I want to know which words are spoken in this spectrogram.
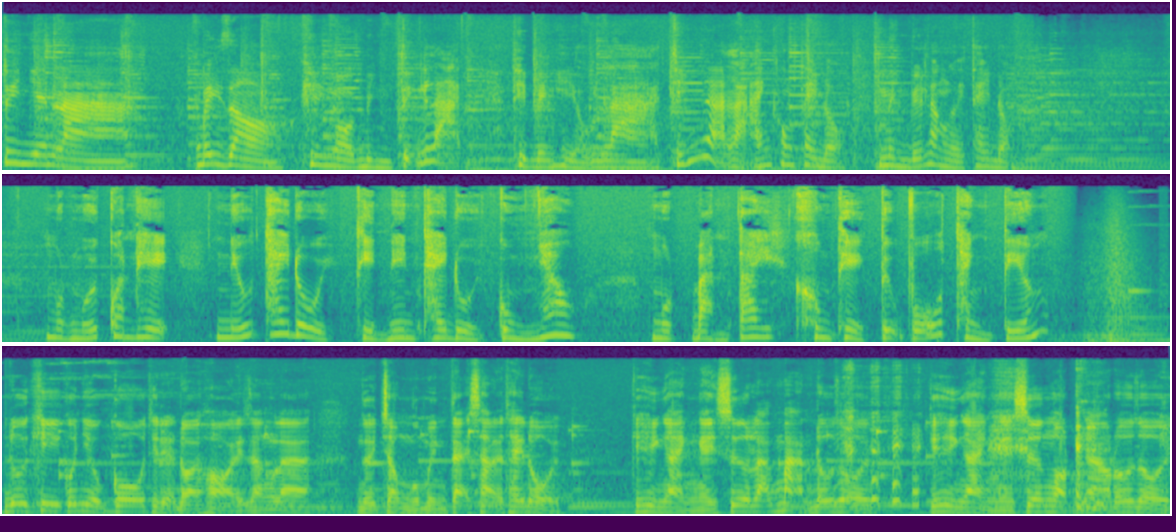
Tuy nhiên là bây giờ khi ngồi bình tĩnh lại thì mình hiểu là chính là là anh không thay đổi. Mình mới là người thay đổi. Một mối quan hệ nếu thay đổi thì nên thay đổi cùng nhau. Một bàn tay không thể tự vỗ thành tiếng. Đôi khi có nhiều cô thì lại đòi hỏi rằng là người chồng của mình tại sao lại thay đổi cái hình ảnh ngày xưa lãng mạn đâu rồi cái hình ảnh ngày xưa ngọt ngào đâu rồi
